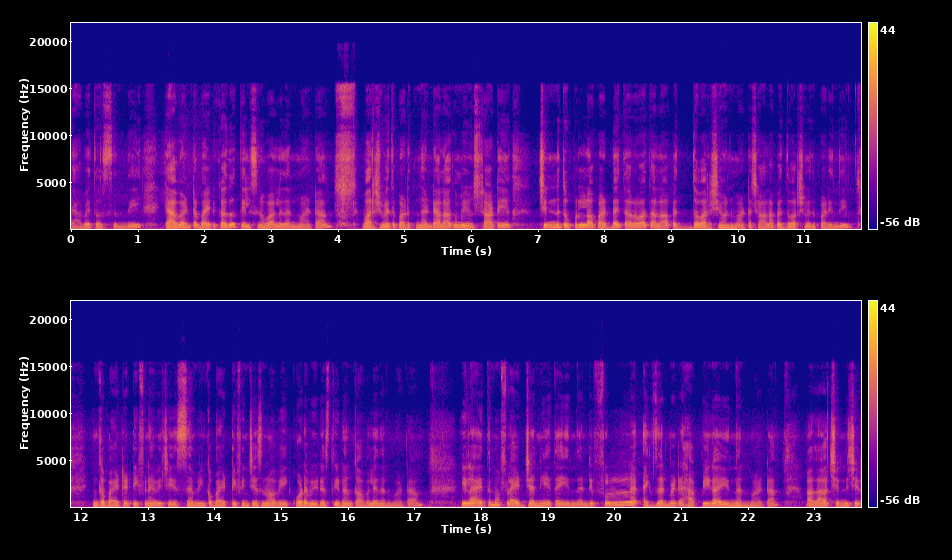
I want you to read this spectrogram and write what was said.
క్యాబ్ అయితే వస్తుంది. క్యాబ్ అంటే బయట కాదు తెలిసిన వాళ్ళదనమాట. వర్షం అయితే పడుతుందండి. అలాగ మేము స్టార్ట్ అయ్యి చిన్న తుప్పుల్లా పడ్డాయి. తర్వాత అలా పెద్ద వర్షం అనమాట చాలా పెద్ద వర్షం అయితే పడింది. ఇంకా బయట టిఫిన్ అవి చేసాము ఇంకా బయట టిఫిన్ చేసిన అవి కూడా వీడియోస్ తీయడానికి అవ్వలేదనమాట ఇలా అయితే మా ఫ్లైట్ జర్నీ అయితే అయ్యిందండి. ఫుల్ ఎగ్జైట్మెంట్ హ్యాపీగా అయ్యిందనమాట. అలా చిన్న చిన్న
